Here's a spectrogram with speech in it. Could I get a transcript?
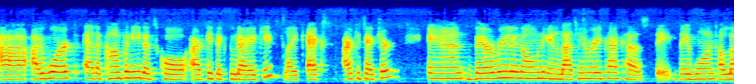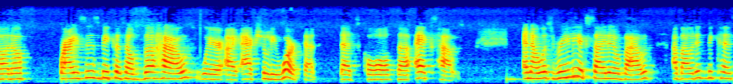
Uh, I worked at a company that's called Arquitectura X, like X architecture. And they're really known in Latin America because they, they won a lot of prizes because of the house where I actually worked at. That's called the X House. And I was really excited about about it because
